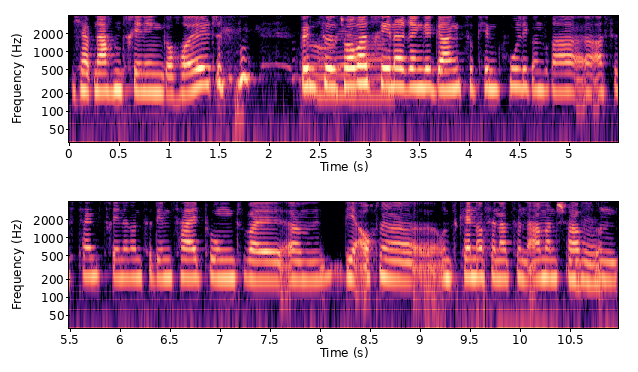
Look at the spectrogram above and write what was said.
Ich habe nach dem Training geheult. Bin oh, zur Torwarttrainerin ja. gegangen, zu Kim Kulig, unserer äh, Assistenztrainerin zu dem Zeitpunkt, weil ähm, wir auch eine, uns kennen aus der Nationalmannschaft mhm. und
